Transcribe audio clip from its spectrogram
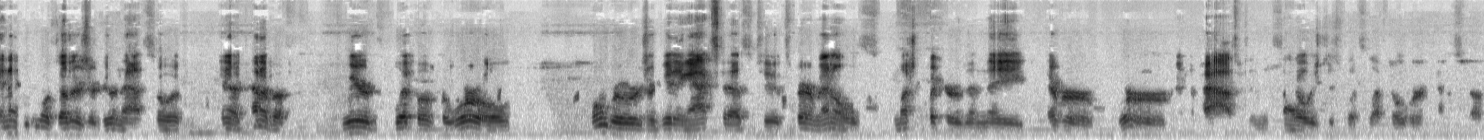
and I think most others are doing that. So if, in a kind of a weird flip of the world, homebrewers are getting access to experimentals much quicker than they ever were in the past, and it's not always just what's left over kind of stuff.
